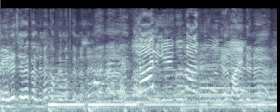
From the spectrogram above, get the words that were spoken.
चेहरे चेहरा कर लेना कपड़े मत करना ना यार। ये कोई बात नहीं यार वाइट है ना यार।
